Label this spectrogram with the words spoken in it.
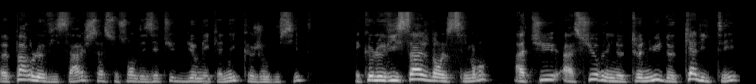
euh, par le vissage. Ça, ce sont des études biomécaniques que je vous cite. Et que le vissage dans le ciment assure une tenue de qualité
